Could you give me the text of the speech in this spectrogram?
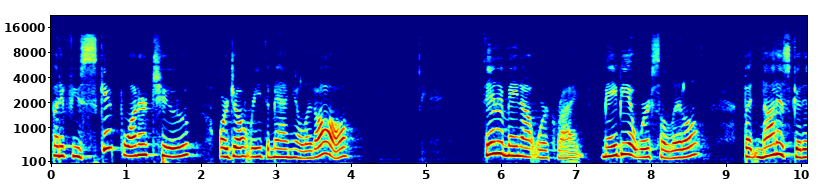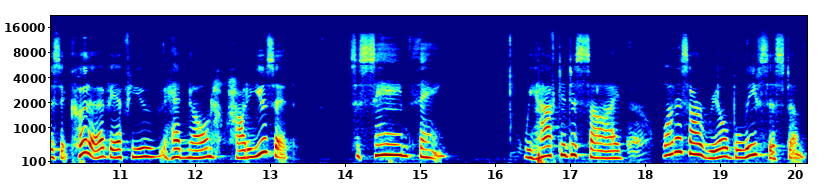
But if you skip one or two or don't read the manual at all, then it may not work right. Maybe it works a little, but not as good as it could have if you had known how to use it. It's the same thing. We have to decide what is our real belief system?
